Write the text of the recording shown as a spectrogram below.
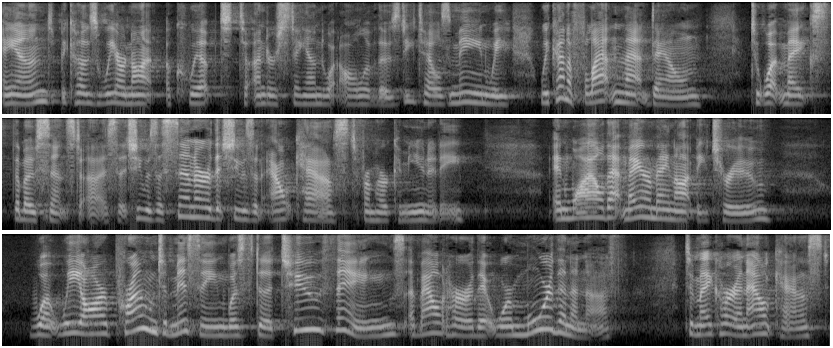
and because we are not equipped to understand what all of those details mean, we, we kind of flatten that down to what makes the most sense to us that she was a sinner, that she was an outcast from her community. And while that may or may not be true, what we are prone to missing was the two things about her that were more than enough to make her an outcast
